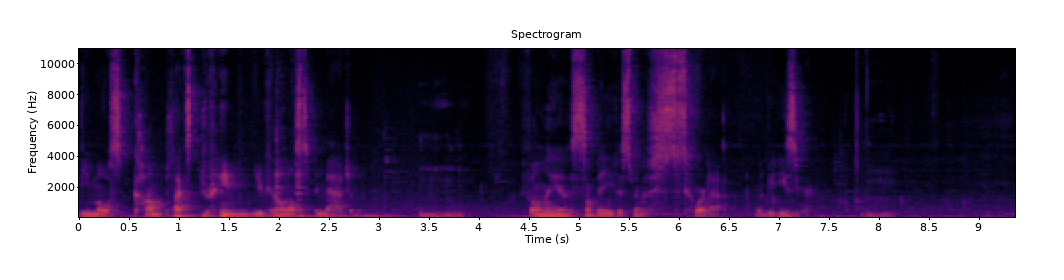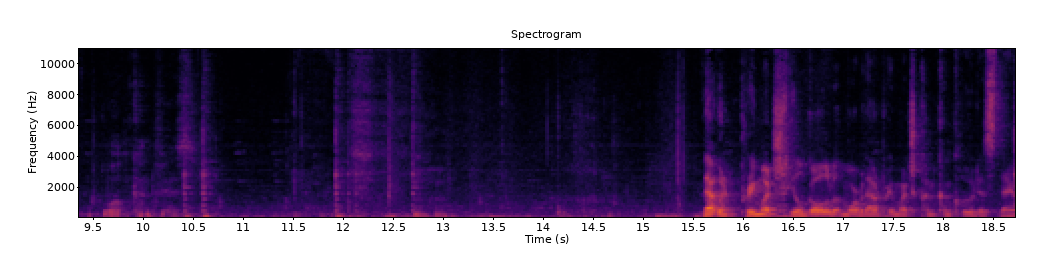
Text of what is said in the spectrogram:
the most complex dream you can almost imagine. Mm-hmm. If only it was something you could swing a sword at, it would be easier. Well, confess. Mm-hmm. that would pretty much he'll go a little bit more but that would pretty much con- conclude his thing.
